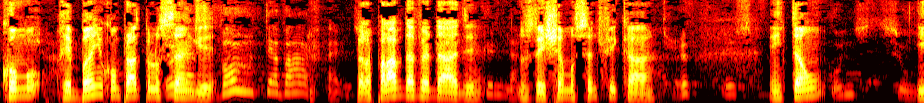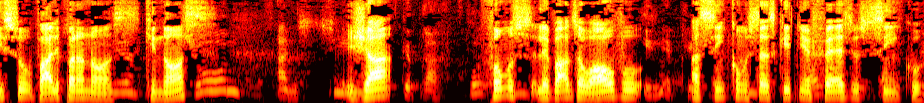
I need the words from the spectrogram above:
como rebanho comprado pelo sangue, pela palavra da verdade, nos deixamos santificar, então isso vale para nós, que nós já fomos levados ao alvo, assim como está escrito em Efésios 5,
